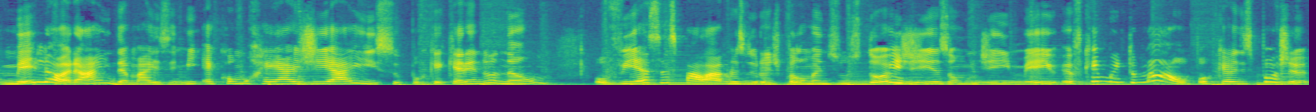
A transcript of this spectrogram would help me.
melhorar ainda mais em mim é como reagir a isso, porque querendo ou não ouvir essas palavras durante pelo menos uns dois dias ou um dia e meio, eu fiquei muito mal, porque eu disse, poxa,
